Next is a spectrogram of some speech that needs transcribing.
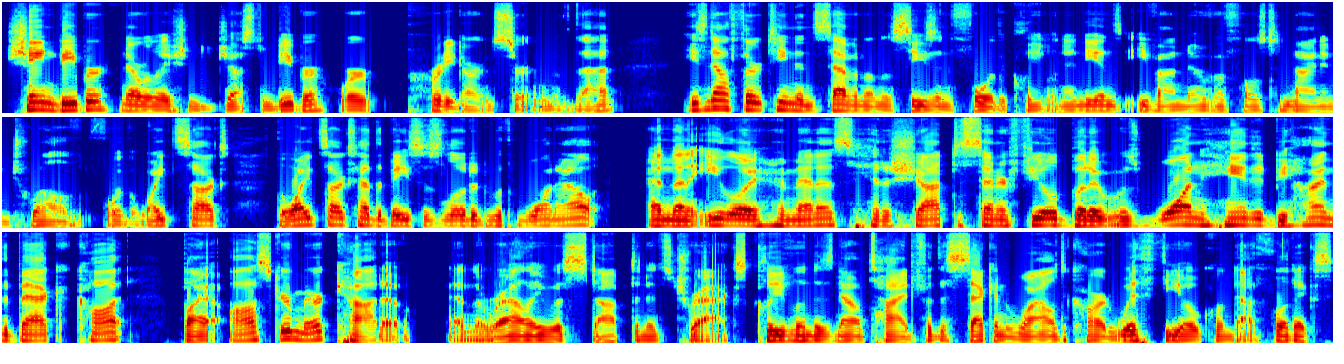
Shane Bieber, no relation to Justin Bieber, we're pretty darn certain of that. He's now 13 and 7 on the season for the Cleveland Indians. Ivan Nova falls to 9 and 12 for the White Sox. The White Sox had the bases loaded with one out, and then Eloy Jimenez hit a shot to center field, but it was one handed behind the back caught by Oscar Mercado, and the rally was stopped in its tracks. Cleveland is now tied for the second wild card with the Oakland Athletics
